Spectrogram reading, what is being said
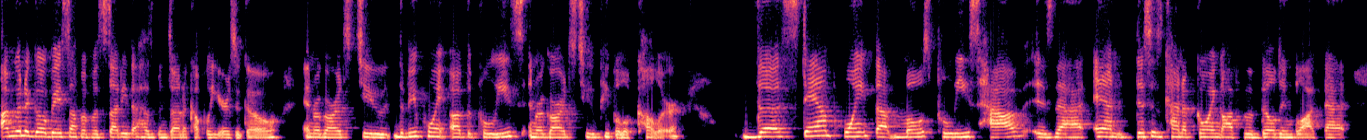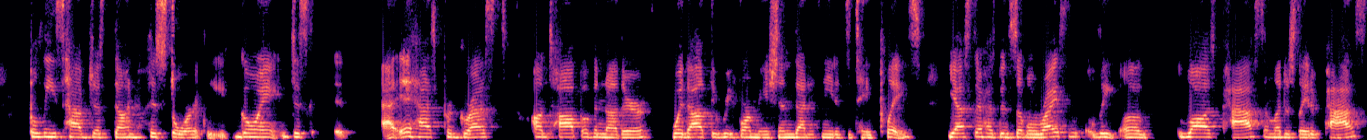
I'm going to go based off of a study that has been done a couple years ago in regards to the viewpoint of the police in regards to people of color. The standpoint that most police have is that, and this is kind of going off of a building block that police have just done historically going just it, it has progressed on top of another without the reformation that is needed to take place. Yes there has been civil rights uh, laws passed and legislative passed.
